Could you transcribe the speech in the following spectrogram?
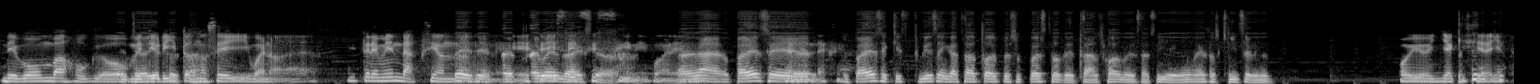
de bombas o, o Meteoritos, ah. no sé, y bueno, y tremenda acción. Sí, sí, tremenda acción. Ah, parece, Tremenda acción. parece que hubiesen gastado todo el presupuesto de Transformers así en esos 15 minutos. Uy, ya quisiera yo.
